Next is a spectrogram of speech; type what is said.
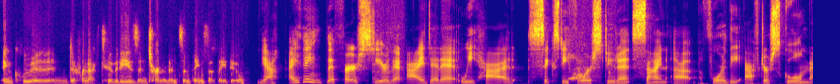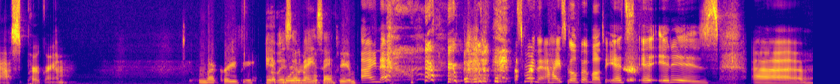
included in different activities and tournaments and things that they do. Yeah. I think the first year that I did it, we had 64 students sign up for the after school NASP program. Isn't that crazy? It That's was amazing. team. I know. it's more than a high school football team. It's it, it is uh,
